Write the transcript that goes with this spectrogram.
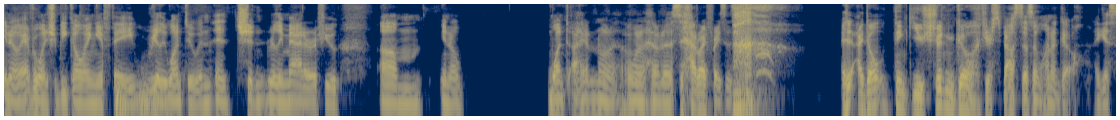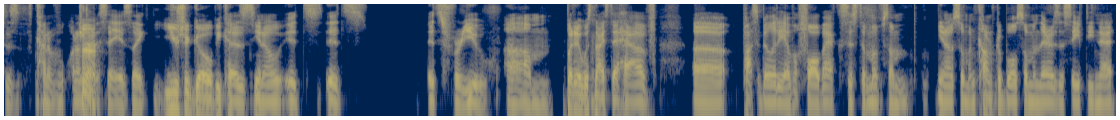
you know, everyone should be going if they really want to, and it shouldn't really matter if you, um, you know, want. I don't know. I want to how to how do I phrase this? I, I don't think you shouldn't go if your spouse doesn't want to go. I guess is kind of what I'm Sure. trying to say is like you should go because you know it's it's it's for you. Um, but it was nice to have a possibility of a fallback system of some you know someone comfortable, someone there as a safety net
